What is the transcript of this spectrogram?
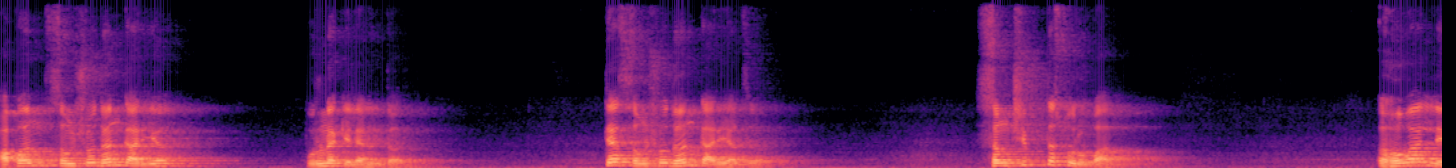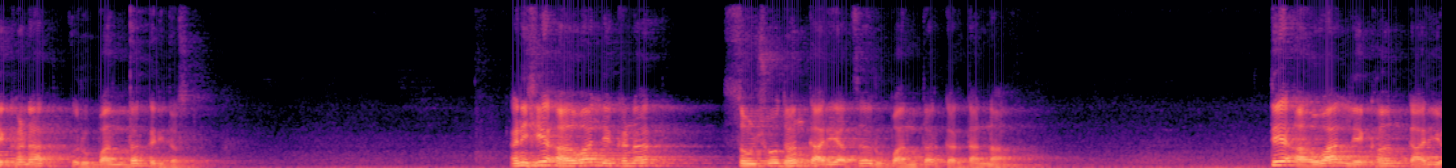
आपण संशोधन कार्य पूर्ण केल्यानंतर त्या संशोधन कार्याचं संक्षिप्त स्वरूपात अहवाल लेखनात रूपांतर करीत असतो. आणि हे अहवाल लेखनात संशोधन कार्याचं रूपांतर करताना. ते अहवाल लेखन कार्य.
